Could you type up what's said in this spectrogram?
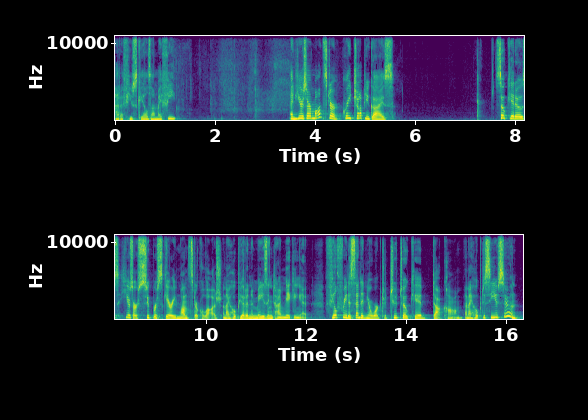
add a few scales on my feet. And here's our monster. Great job, you guys. So, kiddos, here's our super scary monster collage, and I hope you had an amazing time making it. Feel free to send in your work to tutokid.com, and I hope to see you soon.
